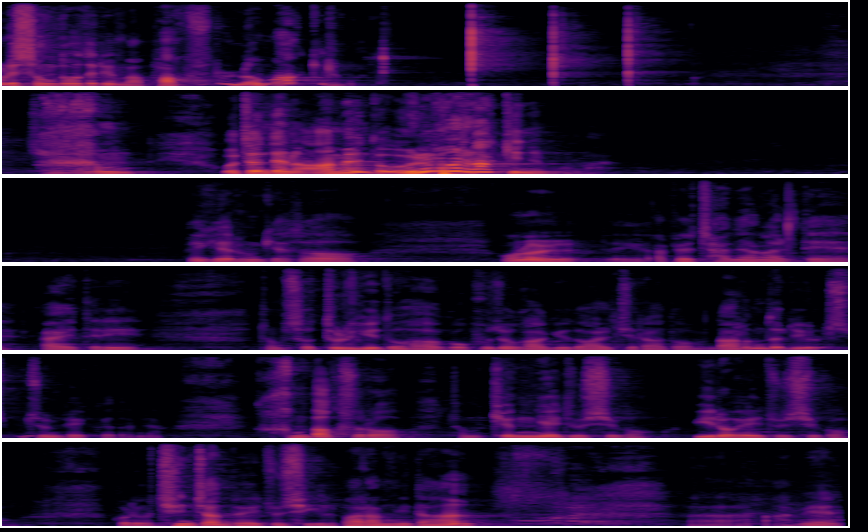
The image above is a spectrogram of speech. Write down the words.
우리 성도들이 막 박수를 너무 아끼는 거예요. 참 어떤 데는 아멘도 얼마나 아끼는지 몰라요. 그러니까 여러분께서 오늘 앞에 찬양할 때 아이들이 좀 서툴기도 하고 부족하기도 할지라도 나름대로 열심히 준비했거든요. 큰 박수로 좀 격려해 주시고 위로해 주시고 그리고 칭찬도 해 주시길 바랍니다. 아, 아멘.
